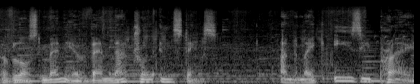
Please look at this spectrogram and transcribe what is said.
have lost many of their natural instincts and make easy prey.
